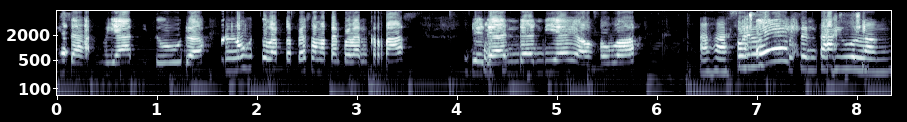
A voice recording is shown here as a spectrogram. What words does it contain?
bisa lihat gitu. Udah penuh tuh laptopnya sama tempelan kertas udah dandan dia ya Allah. Alhasil Pas presentasi diulang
